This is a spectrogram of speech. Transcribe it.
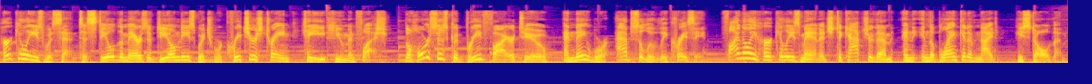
Hercules was sent to steal the mares of Diomedes, which were creatures trained to eat human flesh. The horses could breathe fire too, and they were absolutely crazy. Finally, Hercules managed to capture them, and in the blanket of night, he stole them.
